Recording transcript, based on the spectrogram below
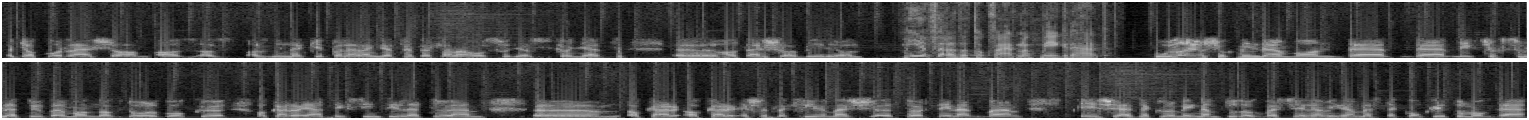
a gyakorlása az, az, az mindenképpen elengedhetetlen ahhoz, hogy ez könnyed hatással bírjon. Milyen feladatok várnak még rád? Hú, nagyon sok minden van, de, de még csak születőben vannak dolgok, akár a játékszint illetően, akár, akár esetleg filmes történetben, és ezekről még nem tudok beszélni, amíg nem lesznek konkrétumok, de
